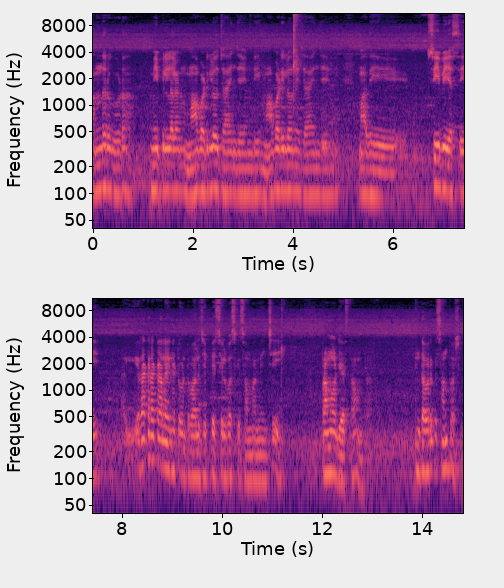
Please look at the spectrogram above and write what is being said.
అందరూ కూడా మీ పిల్లలను మా బడిలో జాయిన్ చేయండి మా బడిలోనే జాయిన్ చేయండి. మాది సిబిఎస్సి రకరకాలైనటువంటి వాళ్ళు చెప్పే సిలబస్కి సంబంధించి ప్రమోట్ చేస్తూ ఉంటారు. ఇంతవరకు సంతోషం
